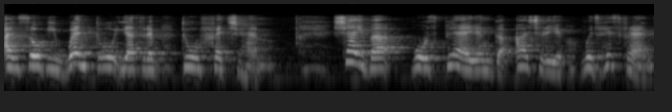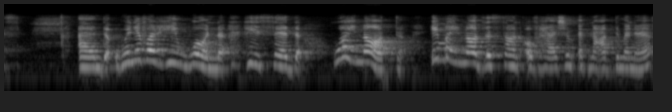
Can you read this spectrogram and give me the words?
And so he went to Yathrib to fetch him. Shaiba was playing archery with his friends. And whenever he won, he said, Why not? Am I not the son of Hashim ibn Abd Manaf?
